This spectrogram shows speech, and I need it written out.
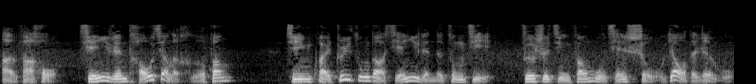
案发后，嫌疑人逃向了何方？尽快追踪到嫌疑人的踪迹，则是警方目前首要的任务。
